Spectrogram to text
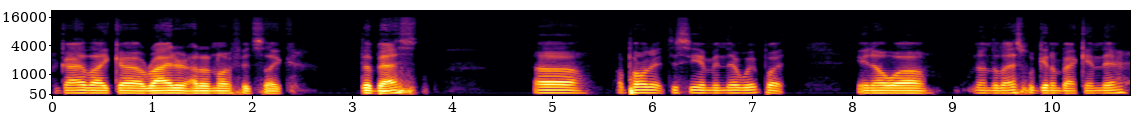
a guy like uh, Ryder, I don't know if it's like the best uh, opponent to see him in there with, but you know, uh, nonetheless, we'll get him back in there.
